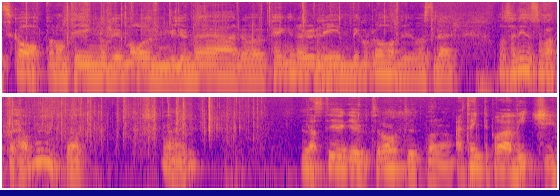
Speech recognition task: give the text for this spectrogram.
skapar någonting och blir mångmiljonär och pengarna rullar in, det går bra nu och sådär. Och sen insåg man att det här var ju inte... Nej. Ett Ja. steg ut, rakt ut bara. Jag tänkte på Avicii.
